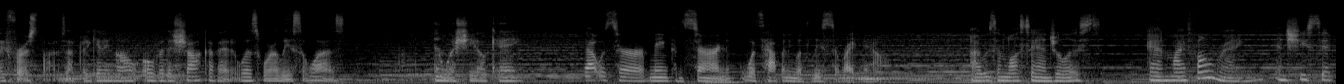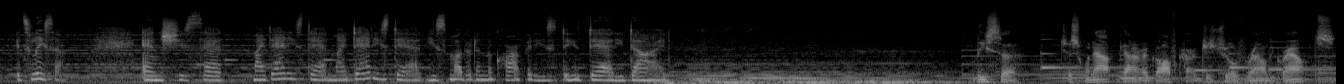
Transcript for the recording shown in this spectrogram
My first thought is after getting all over the shock of it was where Lisa was. And was she okay? That was her main concern, what's happening with Lisa right now. I was in Los Angeles, and my phone rang, and she said, it's Lisa. And she said, my daddy's dead, my daddy's dead. He's smothered in the carpet, he's, he's dead, he died. Lisa just went out and got on her golf cart and just drove around the grounds.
